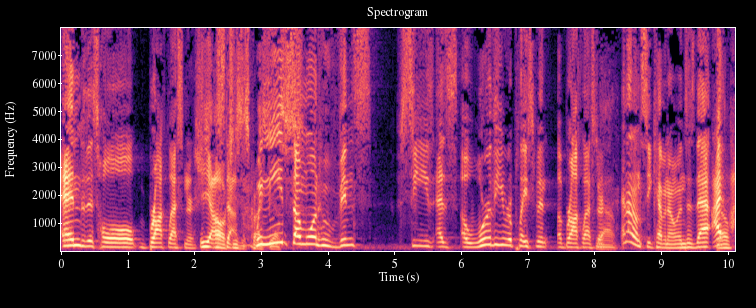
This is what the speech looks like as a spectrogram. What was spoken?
end this whole Brock Lesnar Yeah, oh, stuff. Jesus Christ, we need yes. someone who Vince sees as a worthy replacement of Brock Lesnar, Yeah. and I don't see Kevin Owens as that. No. I.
